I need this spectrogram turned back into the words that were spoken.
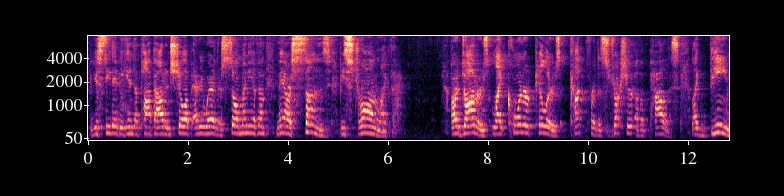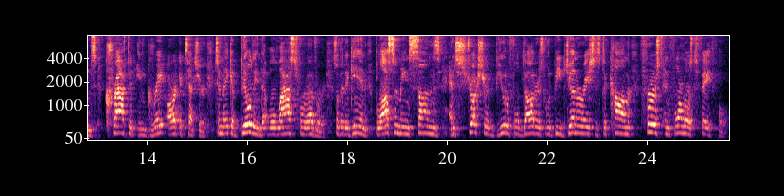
but you see they begin to pop out and show up everywhere. There's so many of them. May our sons be strong like that. Our daughters, like corner pillars cut for the structure of a palace, like beams crafted in great architecture to make a building that will last forever. So that again, blossoming sons and structured, beautiful daughters would be generations to come, first and foremost faithful.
